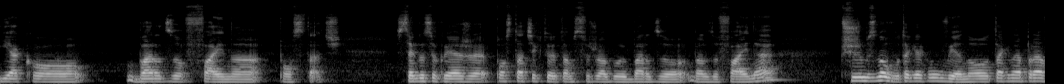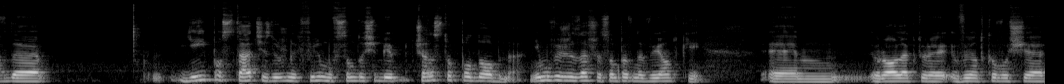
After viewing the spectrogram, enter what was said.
jako bardzo fajna postać. Z tego co kojarzę, postacie, które tam stworzyła były bardzo, bardzo fajne. Przy czym znowu, tak jak mówię, no tak naprawdę jej postacie z różnych filmów są do siebie często podobne. Nie mówię, że zawsze są pewne wyjątki, role, które wyjątkowo się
